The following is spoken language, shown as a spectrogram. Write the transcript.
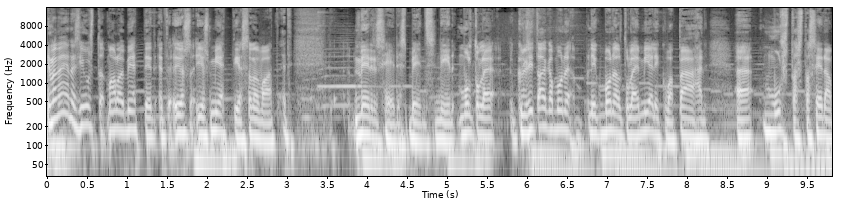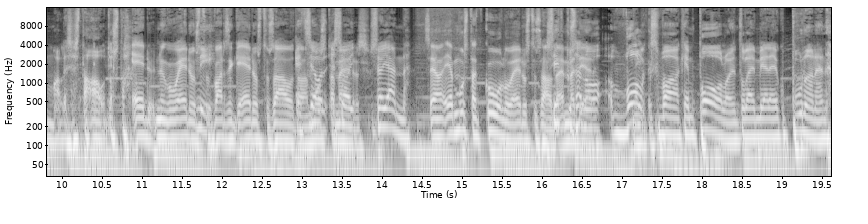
Niin mä meinasin just, mä aloin miettiä, että, jos, jos sanoo vaan, että, että Mercedes-Benz, niin mulla tulee, kyllä siitä aika mone, niin monella tulee mielikuva päähän ää, mustasta sedanmallisesta autosta. Edu, niin kuin edustus, Niin. niin. varsinkin edustusauto on se, on, musta se, on, se on jännä. Se on, ja musta kuuluu edustusauto, Sitten en kun mä tiedä. sanoo Volkswagen Polo, niin tulee mieleen joku punainen,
